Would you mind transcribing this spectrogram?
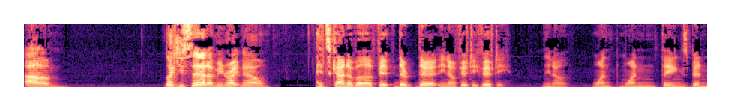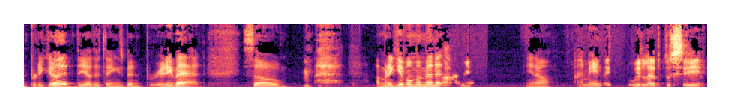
Um, like you said, I mean, right now it's kind of a they're they're you know 50-50. You know, one one thing's been pretty good, the other thing's been pretty bad. So I'm gonna give them a minute. I mean, You know, I mean, we'll have to see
